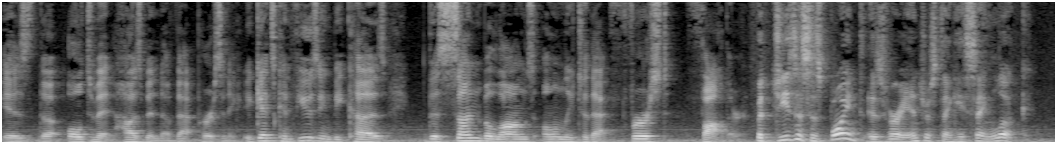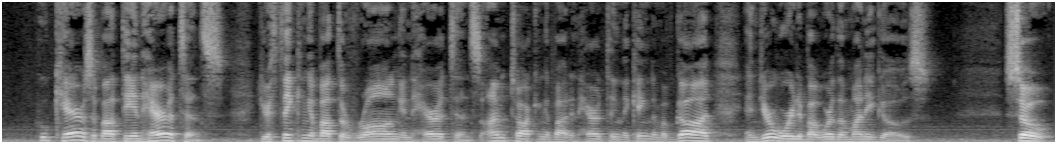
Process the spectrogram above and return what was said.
is the ultimate husband of that person? It gets confusing because the son belongs only to that first father. But Jesus' point is very interesting. He's saying, look, who cares about the inheritance? You're thinking about the wrong inheritance. I'm talking about inheriting the kingdom of God, and you're worried about where the money goes. So,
